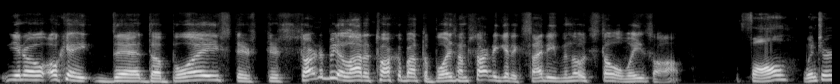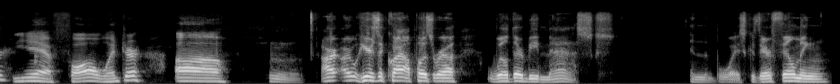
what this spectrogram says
you know, okay, the the boys. There's there's starting to be a lot of talk about the boys. I'm starting to get excited, even though it's still a ways off. Fall, winter. Yeah, fall, winter. Uh, Hmm. Are, are- here's a question I'll pose around. Will there be masks in the boys? Because they're filming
